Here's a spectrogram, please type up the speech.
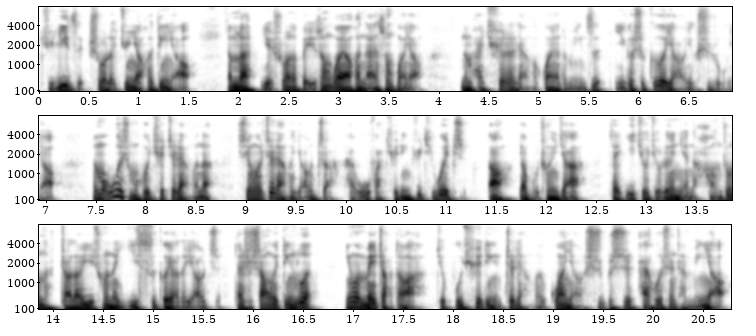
举例子说了钧窑和定窑，那么呢也说了北宋官窑和南宋官窑，那么还缺了两个官窑的名字，一个是哥窑，一个是汝窑。那么为什么会缺这两个呢？是因为这两个窑址啊还无法确定具体位置啊。要补充一下啊，在一九九六年的杭州呢，找到一处呢疑似哥窑的窑址，但是尚未定论。因为没找到啊，就不确定这两个官窑是不是还会生产民窑。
